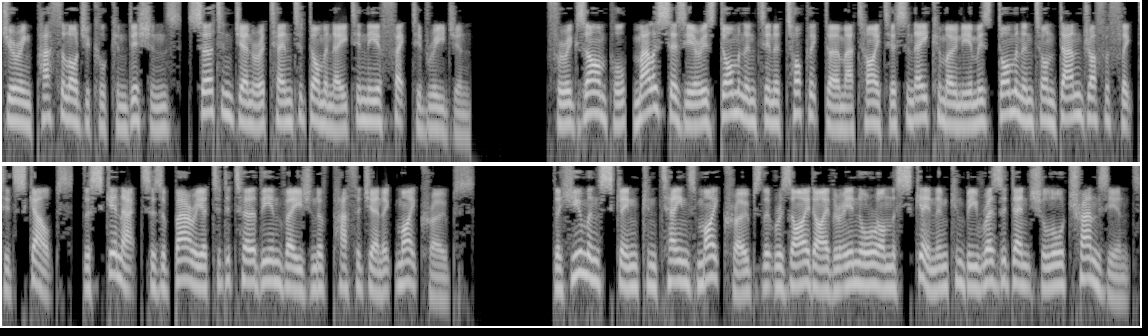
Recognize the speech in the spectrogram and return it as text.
during pathological conditions, certain genera tend to dominate in the affected region. For example, Malassezia is dominant in atopic dermatitis and Acremonium is dominant on dandruff-afflicted scalps. The skin acts as a barrier to deter the invasion of pathogenic microbes. The human skin contains microbes that reside either in or on the skin and can be residential or transient.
